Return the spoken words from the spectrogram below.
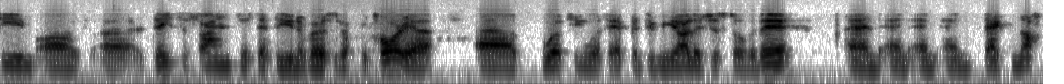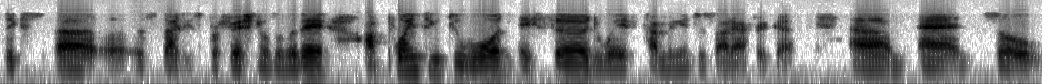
team of uh, data scientists at the University of Pretoria uh, working with epidemiologists over there and, and, and, and diagnostics uh, uh, studies professionals over there are pointing towards a third wave coming into South Africa. Um, and so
